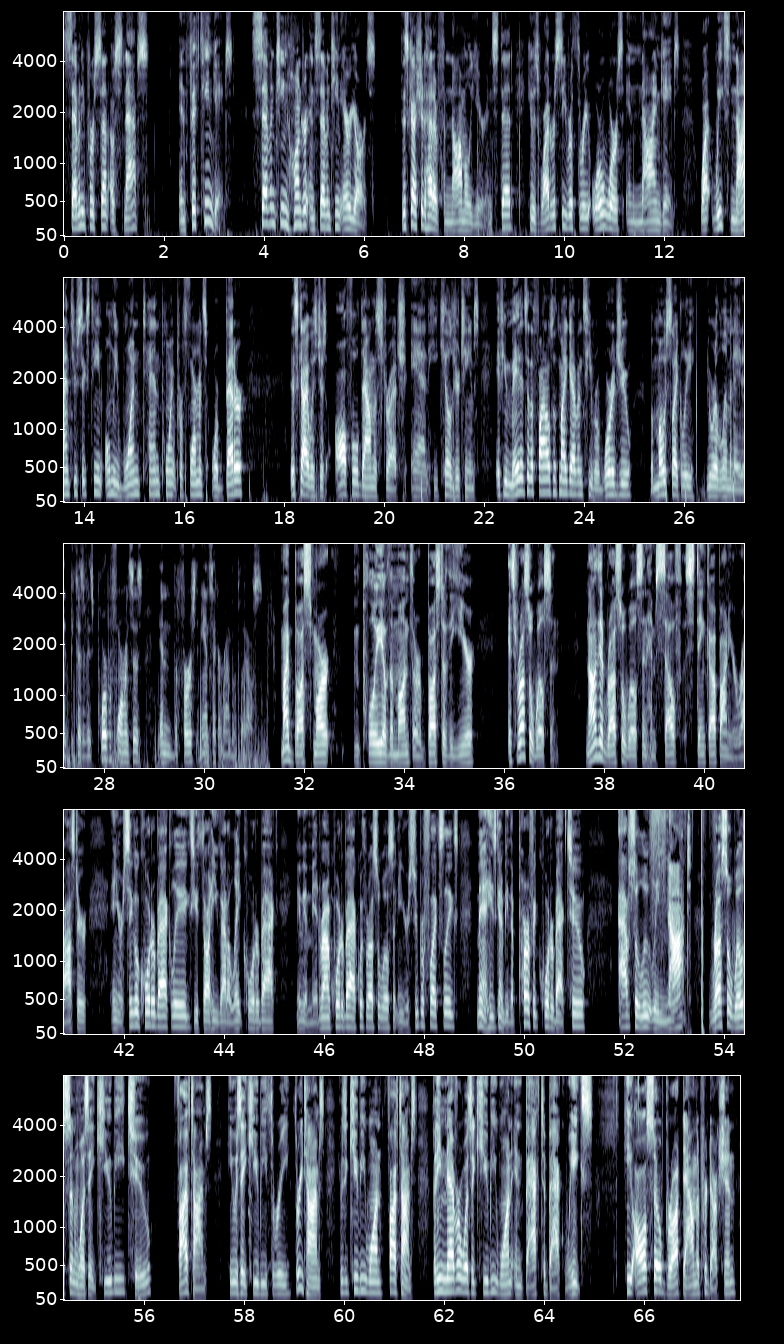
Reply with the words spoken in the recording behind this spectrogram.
70% of snaps in 15 games, 1,717 air yards. This guy should have had a phenomenal year. Instead, he was wide receiver three or worse in nine games. Weeks 9 through 16, only one 10 point performance or better. This guy was just awful down the stretch, and he killed your teams. If you made it to the finals with Mike Evans, he rewarded you, but most likely you were eliminated because of his poor performances in the first and second round of the playoffs. My bust smart employee of the month or bust of the year, it's Russell Wilson. Not only did Russell Wilson himself stink up on your roster in your single quarterback leagues, you thought he got a late quarterback maybe a mid round quarterback with Russell Wilson in your super flex leagues, man, he's going to be the perfect quarterback too. Absolutely not. Russell Wilson was a QB2 five times. He was a QB3 three times. He was a QB1 five times. But he never was a QB1 in back to back weeks. He also brought down the production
